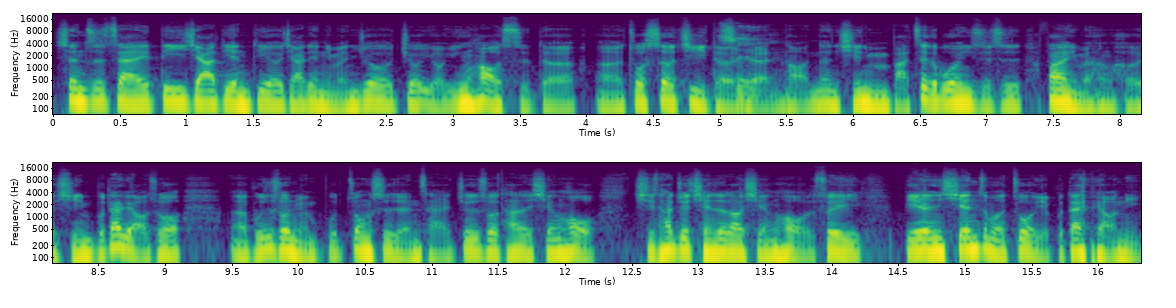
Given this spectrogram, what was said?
甚至在第一家店、第二家店，你们就就有 in house 的呃做设计的人哈。那其实你们把这个部分一直是放在你们很核心，不代表说呃不是说你们不重视人才，就是说它的先后，其实它就牵涉到先后。所以别人先这么做，也不代表你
